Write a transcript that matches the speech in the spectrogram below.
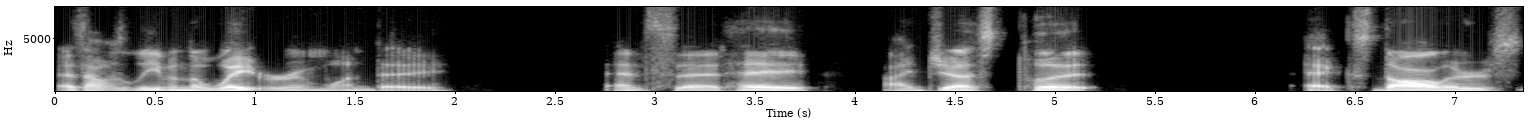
as I was leaving the weight room one day and said, Hey, I just put X dollars,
